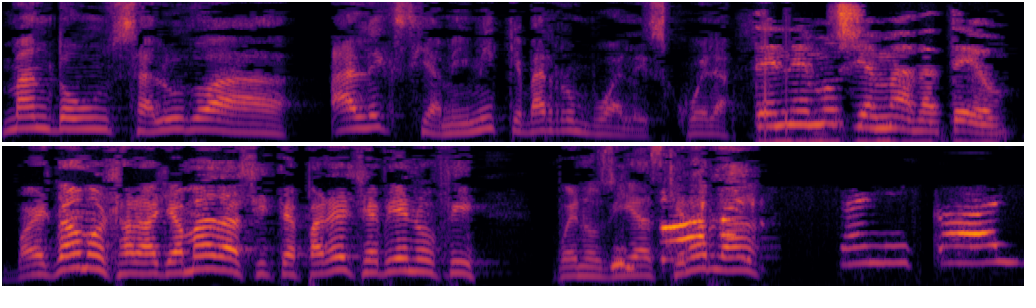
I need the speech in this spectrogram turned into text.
mando un saludo a Alex y a Mimi que va rumbo a la escuela. Tenemos llamada, Teo. Pues vamos a la llamada, si te parece bien, Ufi. Buenos días, ¿quién habla? Soy Nicole.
